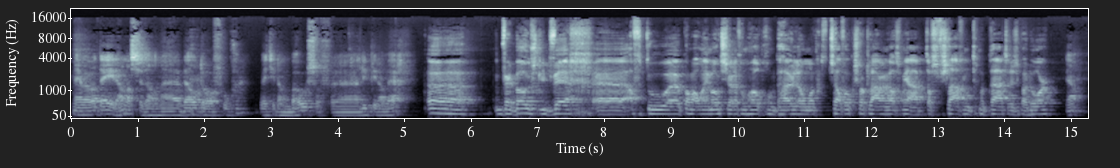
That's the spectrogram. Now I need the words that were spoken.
Nee, maar wat deed je dan als ze dan uh, wel doorvroegen? Werd je dan boos of uh, liep je dan weg? ik werd boos, liep weg. Af en toe kwam al emoties weer even omhoog, begon te huilen. Omdat ik zelf ook zo klaar mee was. Maar ja, het was verslaving, niet tegen me praten, dus ik wou door. Ja.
